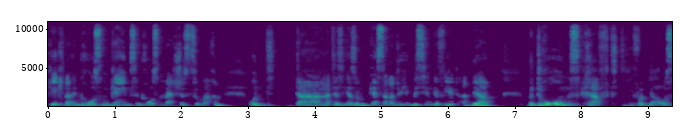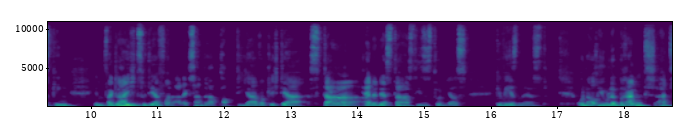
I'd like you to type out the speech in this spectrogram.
Gegner in großen Games, in großen Matches zu machen. Und da hat es ihr so gestern natürlich ein bisschen gefehlt an der Bedrohungskraft, die von ihr ausging im Vergleich zu der von Alexandra Popp, die ja wirklich der Star, einer der Stars dieses Turniers gewesen ist. Und auch Jule Brandt hat,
